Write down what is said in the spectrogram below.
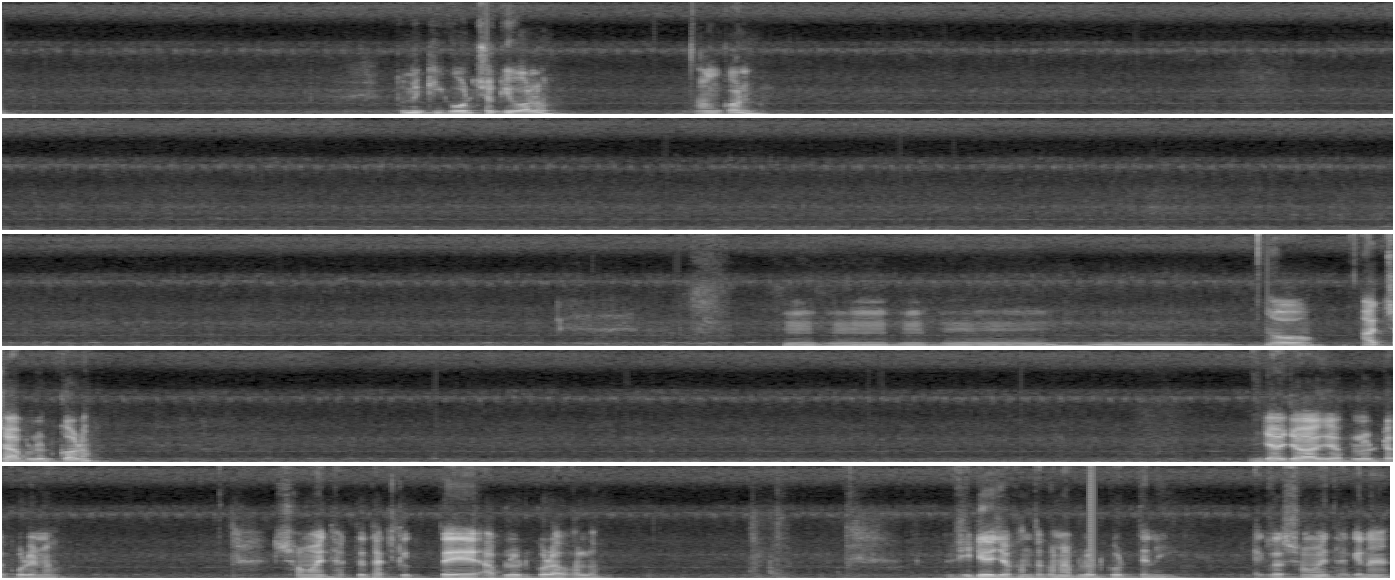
তুমি কি করছো কি বলো অঙ্কন ও আচ্ছা আপলোড করো। যাও যাও, আগে আপলোডটা করে নাও। সময় থাকতে থাকতে আপলোড করা ভালো। ভিডিও যখন তখন আপলোড করতে নেই। একটা সময় থাকে না।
